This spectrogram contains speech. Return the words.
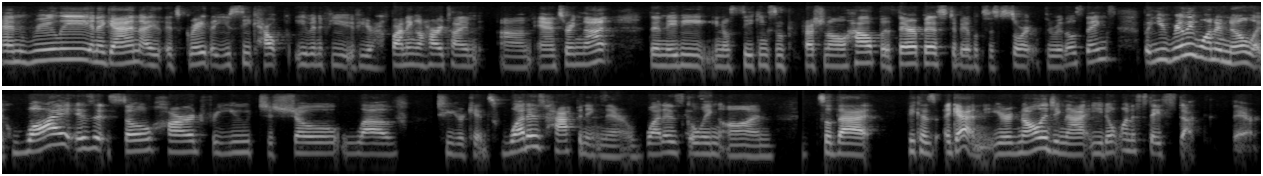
and really and again I, it's great that you seek help even if you if you're finding a hard time um, answering that then maybe you know seeking some professional help a therapist to be able to sort through those things. But you really want to know like why is it so hard for you to show love to your kids? What is happening there? What is going on? So that because again you're acknowledging that you don't want to stay stuck there.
